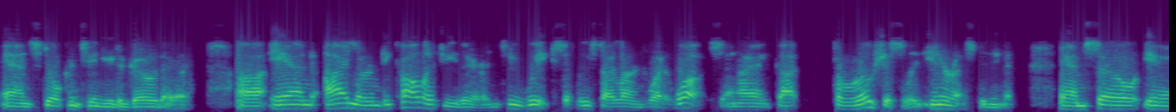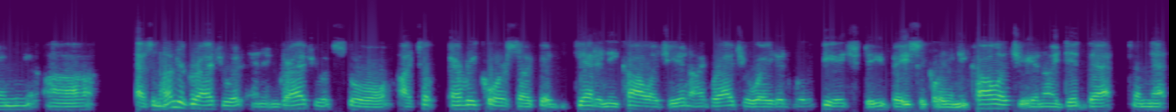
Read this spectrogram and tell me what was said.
and still continue to go there. Uh, and I learned ecology there in two weeks. At least I learned what it was, and I got ferociously interested in it. And so in uh, as an undergraduate and in graduate school, I took every course I could get in ecology, and I graduated with a PhD basically in ecology. And I did that from that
